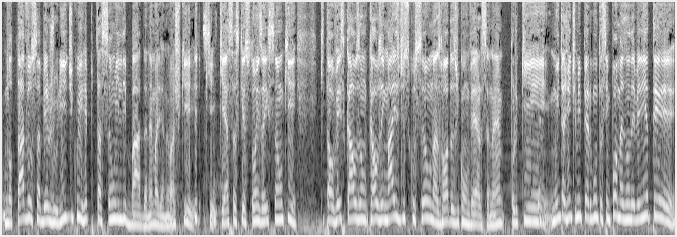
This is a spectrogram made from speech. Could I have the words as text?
notável saber jurídico e reputação ilibada, né, Mariana? Eu acho que, que, que essas questões aí são que que talvez causam, causem mais discussão nas rodas de conversa, né? Porque muita gente me pergunta assim, pô, mas não deveria ter,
